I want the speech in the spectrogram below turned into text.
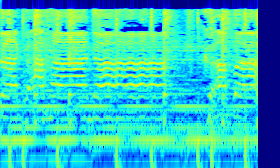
naghahanap ka pa.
